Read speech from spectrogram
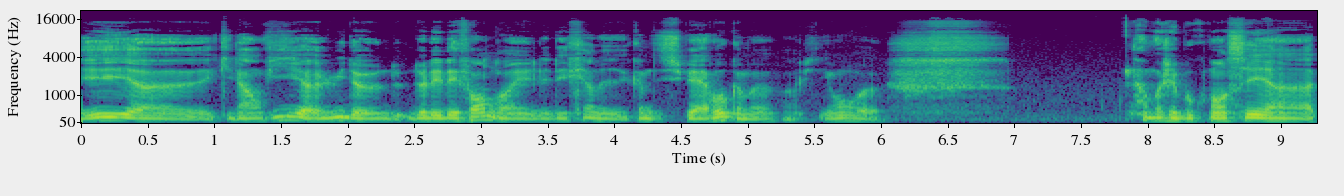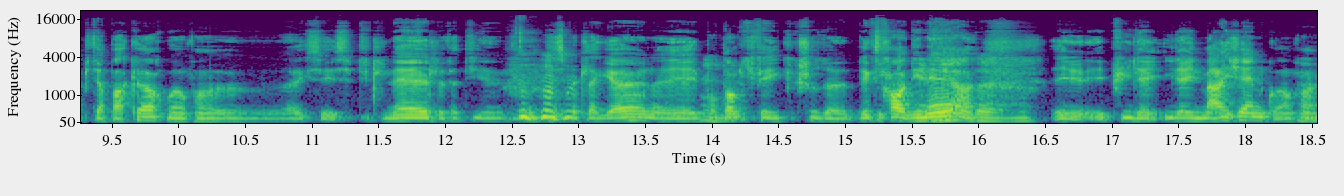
et, qu'il a envie lui de, de, les défendre et les décrire comme des super héros, comme effectivement moi j'ai beaucoup pensé à, Peter Parker, quoi, enfin euh, avec ses, ses, petites lunettes, le fait qu'il se mette la gueule, et pourtant qu'il fait quelque chose d'extraordinaire. et, et, puis il a, il a une marigène, quoi. Enfin,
